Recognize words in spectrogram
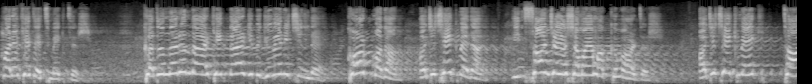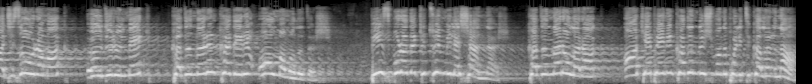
hareket etmektir. Kadınların da erkekler gibi güven içinde, korkmadan, acı çekmeden insanca yaşamaya hakkı vardır. Acı çekmek, tacize uğramak, öldürülmek kadınların kaderi olmamalıdır. Biz buradaki tüm bileşenler, kadınlar olarak AKP'nin kadın düşmanı politikalarına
